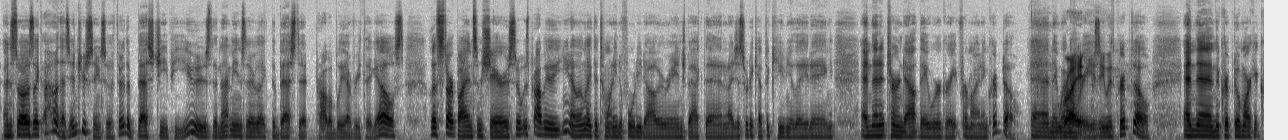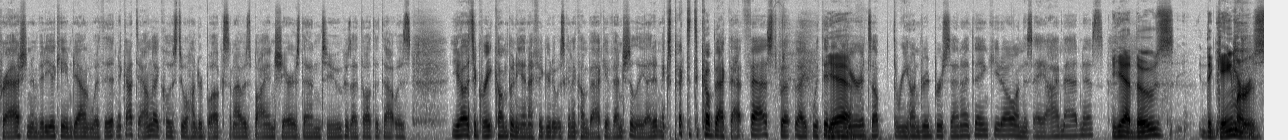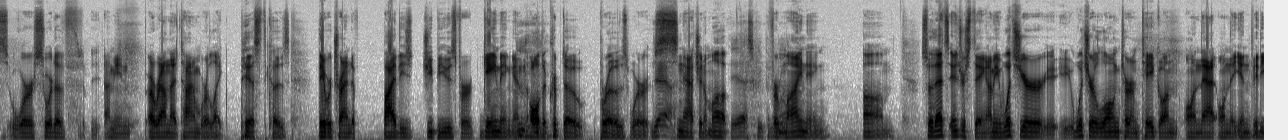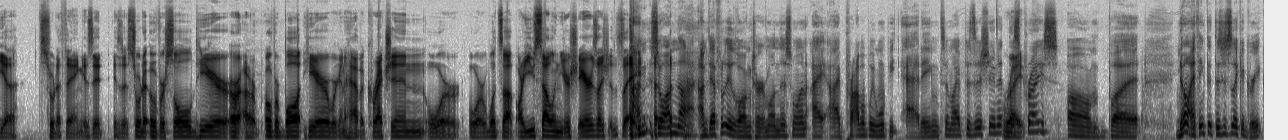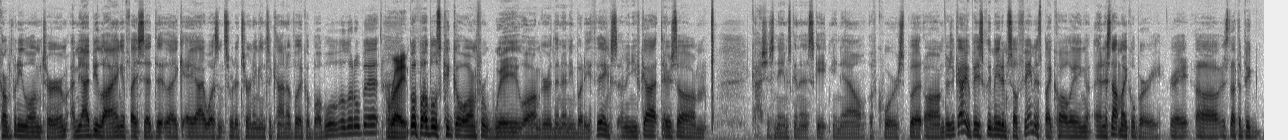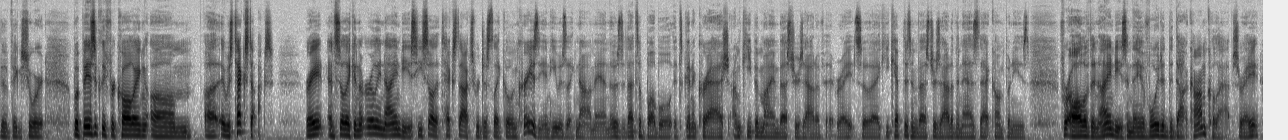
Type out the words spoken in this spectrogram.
And so I was like, oh, that's interesting. So if they're the best GPUs, then that means they're like the best at probably everything else. Let's start buying some shares. So it was probably, you know, in like the 20 to $40 range back then. And I just sort of kept accumulating. And then it turned out they were great for mining crypto. And they went Right. crazy with crypto. And then the crypto market crashed and Nvidia came down with it and it got down like close to 100 bucks and I was buying shares then too because I thought that that was you know, it's a great company, and I figured it was going to come back eventually. I didn't expect it to come back that fast, but like within Yeah. a year, it's up 300%, I think, you know, on this AI madness. Yeah, those the gamers were sort of I mean, around that time were like pissed cuz they were trying to buy these GPUs for gaming and all the crypto bros were Mm-hmm. Yeah. snatching them up Yeah, for up. mining. Um so that's interesting. I mean, what's your what's your long-term take on on that on the Nvidia sort of thing? Is it is it sort of oversold here or, or overbought here? We're going to have a correction or or what's up? Are you selling your shares, I should say? I'm, so I'm not. I'm definitely long term on this one. I, I probably won't be adding to my position at Right. this price. Um, but no, I think that this is like a great company long term. I mean, I'd be lying if I said that like AI wasn't sort of turning into kind of like a bubble a little bit. Right. But bubbles could go on for way longer than anybody thinks. I mean, you've got there's um gosh, his name's going to escape me now, of course, but um there's a guy who basically made himself famous by calling and it's not Michael Burry, right? Uh it's not the big the big short, but basically for calling um uh, it was tech stocks. Right. And so like in the early nineties, he saw that tech stocks were just like going crazy. And he was like, nah, man, those that's a bubble. It's gonna crash. I'm keeping my investors out of it. Right. So like he kept his investors out of the NASDAQ companies for all of the nineties and they avoided the dot com collapse, right?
